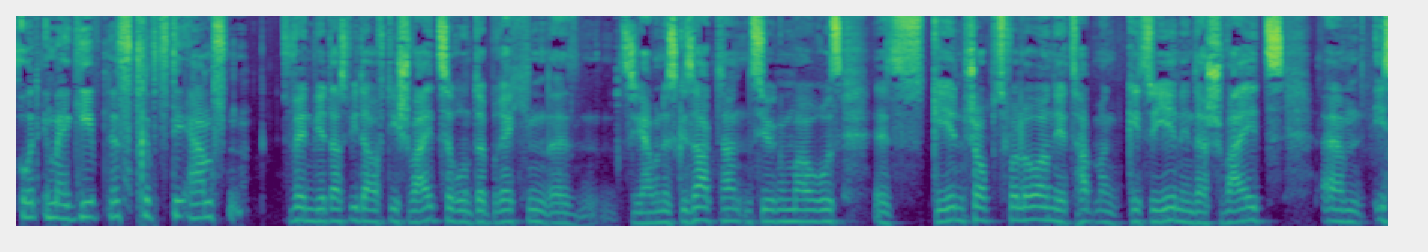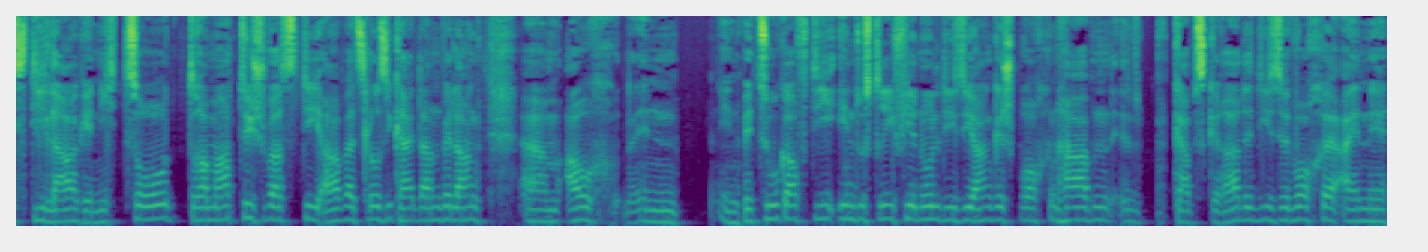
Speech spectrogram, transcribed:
Und im Ergebnis trifft es die Ärmsten wenn wir das wieder auf die Schweiz herunterbrechen, äh, Sie haben es gesagt, Hans-Jürgen Maurus, es gehen Jobs verloren. Jetzt hat man gesehen, in der Schweiz ähm, ist die Lage nicht so dramatisch, was die Arbeitslosigkeit anbelangt. Ähm, auch in in Bezug auf die Industrie 4.0, die Sie angesprochen haben, äh, gab es gerade diese Woche eine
